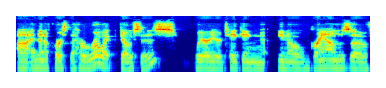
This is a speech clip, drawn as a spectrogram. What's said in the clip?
uh, and then, of course, the heroic doses, where you're taking, you know, grams of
